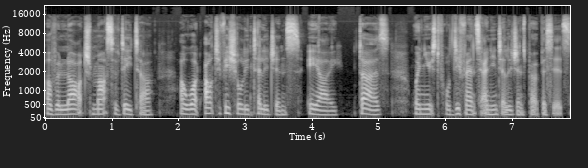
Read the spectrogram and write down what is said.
of a large mass of data are what artificial intelligence, AI, does when used for defense and intelligence purposes.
